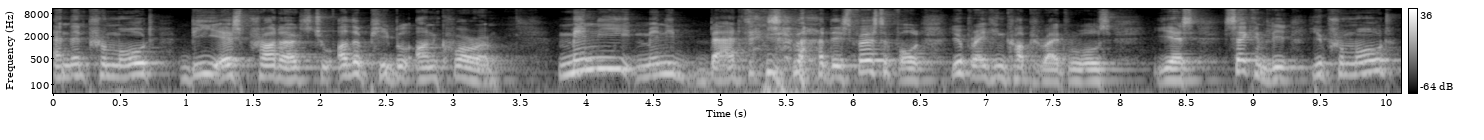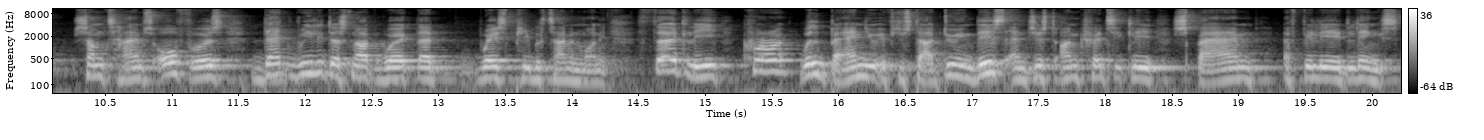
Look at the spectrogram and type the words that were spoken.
and then promote bs products to other people on quora many many bad things about this. First of all you're breaking copyright rules Yes. Secondly, you promote sometimes offers that really does not work, that waste people's time and money. Thirdly, Quora will ban you if you start doing this and just uncritically spam affiliate links.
